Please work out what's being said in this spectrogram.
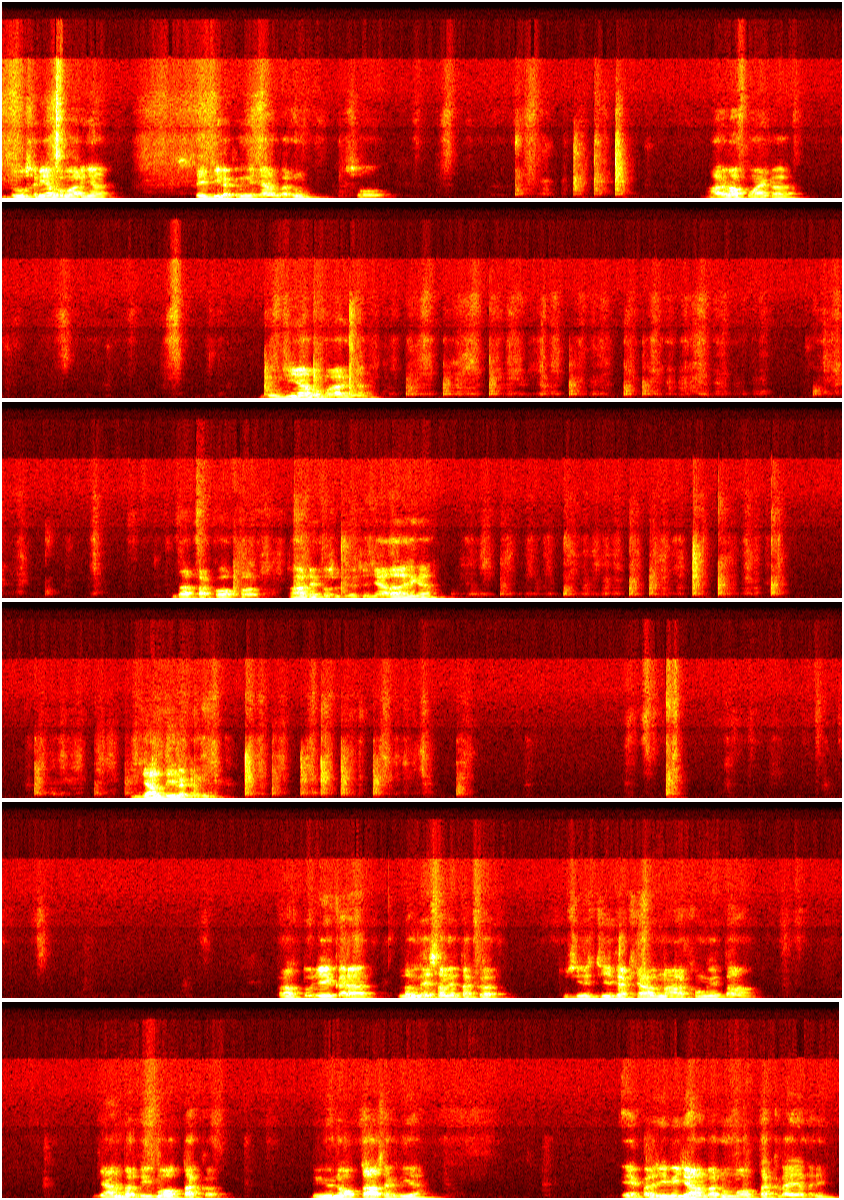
ਦੂਸਰੀਆਂ ਬਿਮਾਰੀਆਂ ਛੇਤੀ ਲੱਗਣਗੀਆਂ ਜਾਨਵਰ ਨੂੰ। ਸੋ ਅਗਲਾ ਪੁਆਇੰਟ ਦੂਜੀਆਂ ਬਿਮਾਰੀਆਂ ਦਾ ਪ੍ਰਕੋਪ ਤੁਹਾਡੇ ਪਸ਼ੂ ਦੇ ਵਿੱਚ ਜ਼ਿਆਦਾ ਰਹੇਗਾ। ਜਲਦੀ ਲੱਗਣਗੇ ਪਰੰਤੂ ਜੇਕਰ ਲੰਬੇ ਸਮੇਂ ਤੱਕ ਤੁਸੀਂ ਇਸ ਚੀਜ਼ ਦਾ ਖਿਆਲ ਨਾ ਰੱਖੋਗੇ ਤਾਂ ਜਾਨਵਰ ਦੀ ਮੌਤ ਤੱਕ ਦੀ ਵੀ ਨੌਬਤ ਆ ਸਕਦੀ ਹੈ। ਇਹ ਪਰਜੀਵੀ ਜਾਨਵਰ ਨੂੰ ਮੌਤ ਤੱਕ ਲੈ ਜਾਂਦੇ ਨੇ।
